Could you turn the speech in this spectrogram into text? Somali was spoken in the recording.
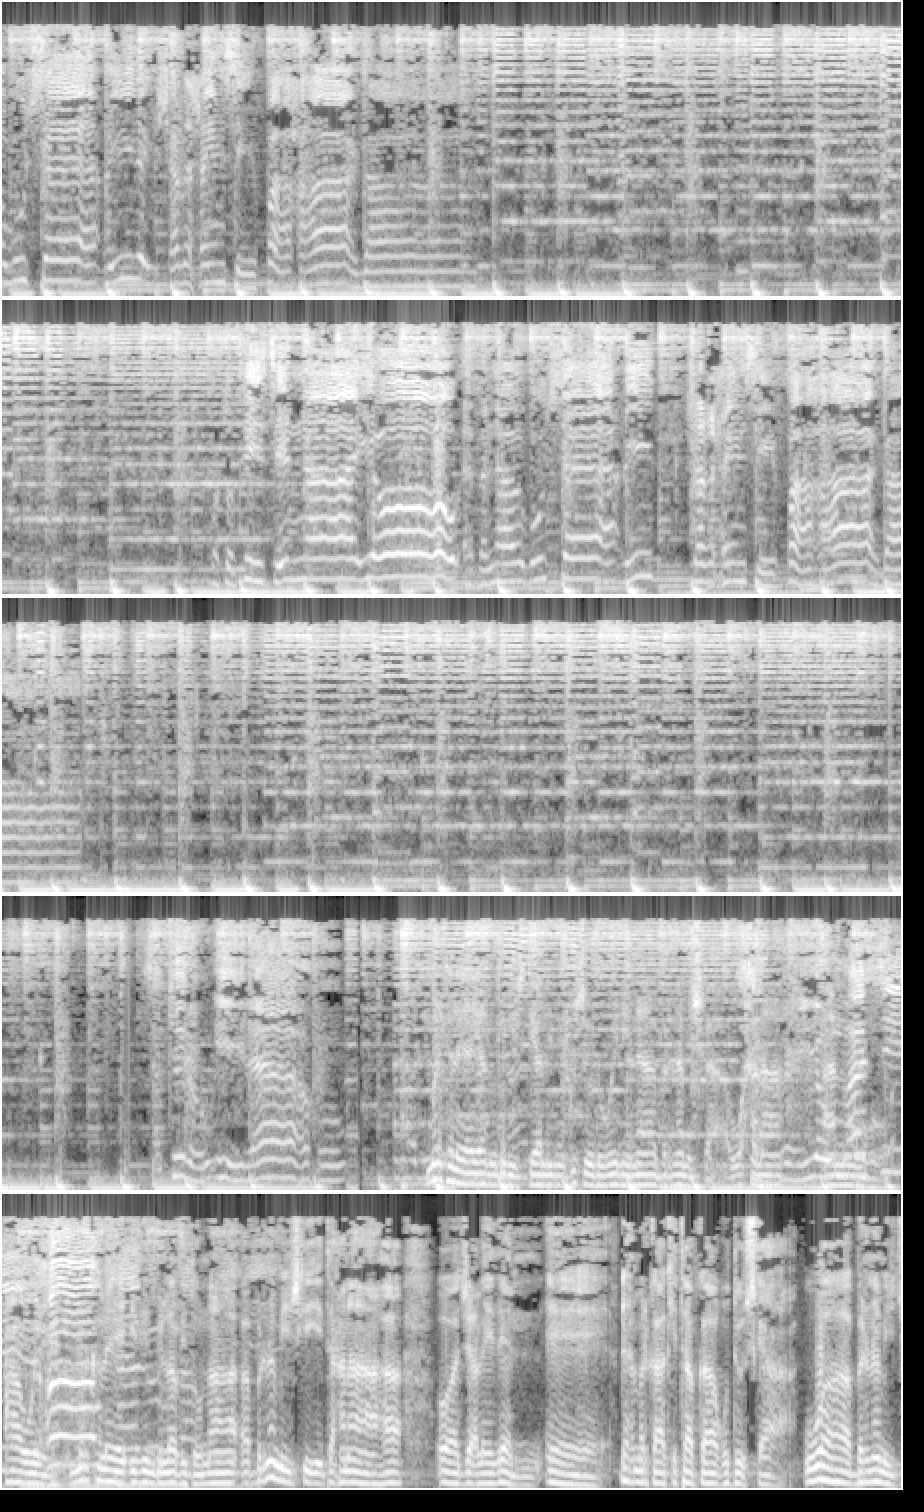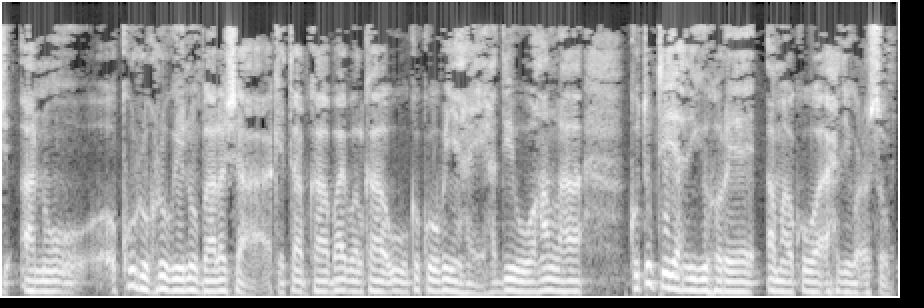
udanogu saaciiday sharxin sifahaaga kutubtiisinayo ebanagu saaciid sharxin sifahaaga mar kale ayaanu dhegaystayaal idinku soo dhoweyneynaa barnaamijka waxaana aanu caaway mar kale idin bilaabi doonaa barnaamijkii taxanaha ahaa oo aad jeclaydeen ee dhexmarka kitaabka quduuska. Waa barnaamij aanu ku rogrogayno baalasha kitaabka bibaleka uu ka kooban yahay haddii uu ahaan lahaa kutubtii axdigii hore ama kuwa axdiga cusub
